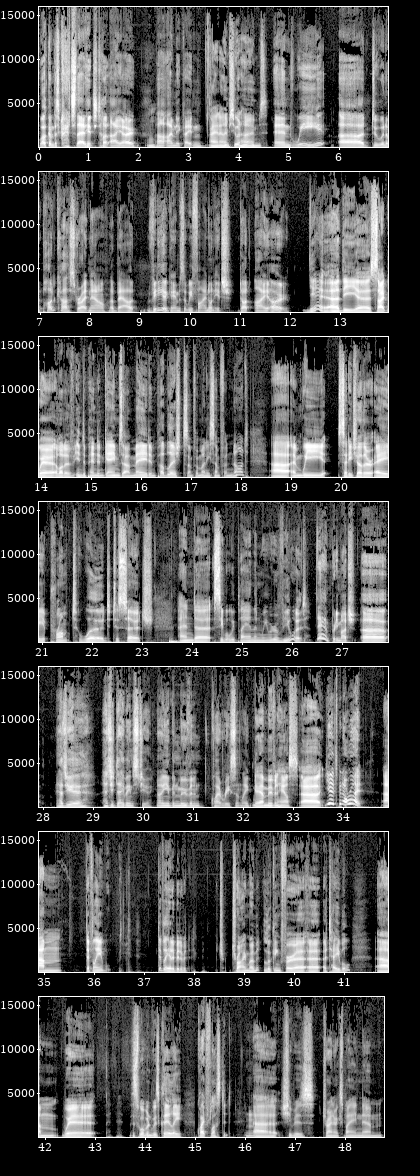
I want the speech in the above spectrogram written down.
Welcome to Scratch That Itch.io. Uh, I'm Nick Payton, and I'm Stuart Holmes. and we are doing a podcast right now about video games that we find on itch.io. Yeah, uh, the uh, site where a lot of independent games are made and published, some for money, some for not. Uh, and we set each other a prompt word to search and uh, see what we play, and then we review it. Yeah, pretty much. Uh, how's your how's your day been, Stu? I know you've been moving quite recently. Yeah, I'm moving house. Uh, yeah, it's been all right. Um, definitely, definitely had a bit of a tr- trying moment looking for a, a, a table, um, where this woman was clearly quite flustered. Uh, she was trying to explain um,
